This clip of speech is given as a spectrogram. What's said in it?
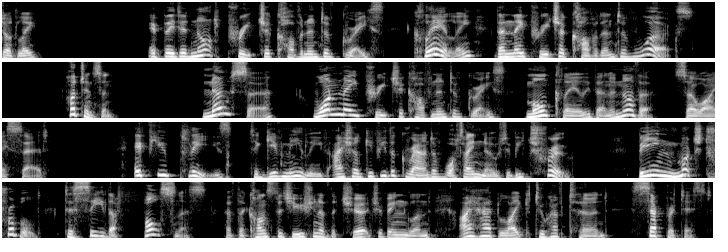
Dudley. If they did not preach a covenant of grace, clearly then they preach a covenant of works. Hutchinson. No, sir. One may preach a covenant of grace more clearly than another, so I said. If you please to give me leave, I shall give you the ground of what I know to be true. Being much troubled to see the falseness of the constitution of the Church of England, I had like to have turned separatist,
